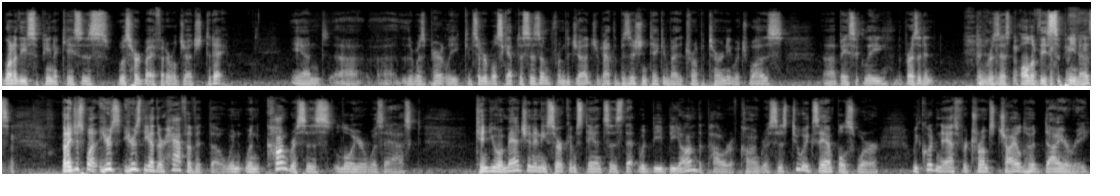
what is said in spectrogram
one of these subpoena cases was heard by a federal judge today. And uh, uh, there was apparently considerable skepticism from the judge about the position taken by the Trump attorney, which was uh, basically the president can resist all of these subpoenas. But I just want here's here's the other half of it though. When when Congress's lawyer was asked, can you imagine any circumstances that would be beyond the power of Congress? His two examples were we couldn't ask for Trump's childhood diary,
